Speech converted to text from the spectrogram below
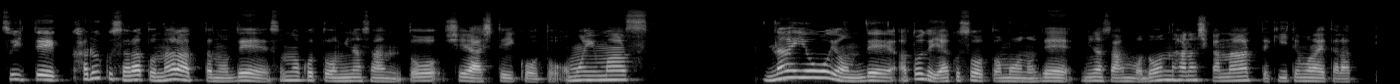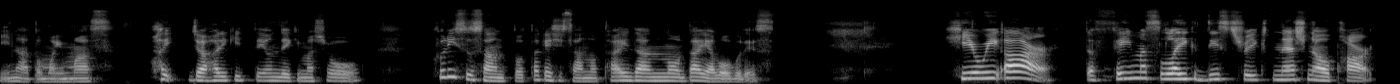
ついて軽くさらっと習ったので、そのことを皆さんとシェアしていこうと思います。内容を読んで後で訳そうと思うので、皆さんもどんな話かなって聞いてもらえたらいいなと思います。はい。じゃあ張り切って読んでいきましょう。クリスさんとたけしさんの対談のダイアログです。Here we are, the famous Lake District National Park.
